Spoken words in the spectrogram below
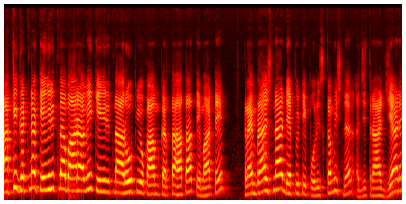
આખી ઘટના કેવી રીતના બહાર આવી, કેવી રીતના આરોપીઓ કામ કરતા હતા તે માટે ક્રાઇમ બ્રાન્ચના ડેપ્યુટી પોલીસ કમિશનર અજીત રાજિયાણે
